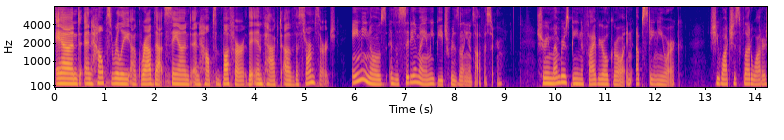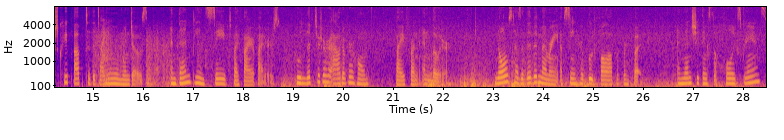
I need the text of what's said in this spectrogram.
and and helps really uh, grab that sand and helps buffer the impact of the storm surge. Amy Knowles is a City of Miami Beach resilience officer. She remembers being a five year old girl in upstate New York. She watches floodwaters creep up to the dining room windows and then being saved by firefighters who lifted her out of her home by a front end loader. Knowles has a vivid memory of seeing her boot fall off of her foot, and then she thinks the whole experience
